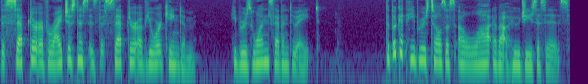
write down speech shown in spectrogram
The scepter of righteousness is the scepter of your kingdom. Hebrews 1 7 8. The book of Hebrews tells us a lot about who Jesus is.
